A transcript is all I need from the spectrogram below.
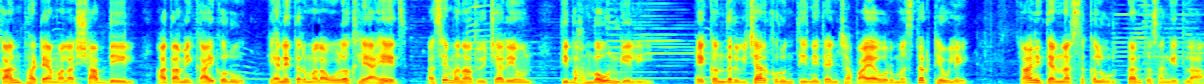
कानफाट्या मला शाप देईल. आता मी काय करू? ह्याने तर मला ओळखले आहेच असे मनात विचार येऊन ती भांबावून गेली. एकंदर विचार करून तिने त्यांच्या पायावर मस्तक ठेवले आणि त्यांना सकल वृत्तांत सांगितला.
